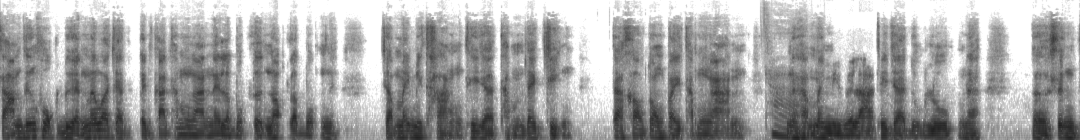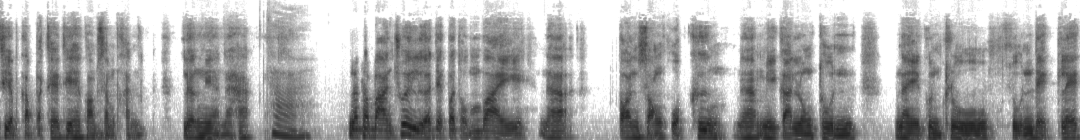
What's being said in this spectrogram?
สามถึงหกเดือนไม่ว่าจะเป็นการทำงานในระบบหรือนอกระบบเนี่ยจะไม่มีทางที่จะทำได้จริง ถ้าเขาต้องไปทำงานนะครับไม่มีเวลาที่จะดูลูกนะเออซึ่งเทียบกับประเทศที่ให้ความสำคัญเรื่องเนี้ยนะฮะ รัฐบาลช่วยเหลือเด็กปฐมวัยนะฮะตอนสองขวบครึ่งนะมีการลงทุนในคุณครูศูนย์เด็กเล็ก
